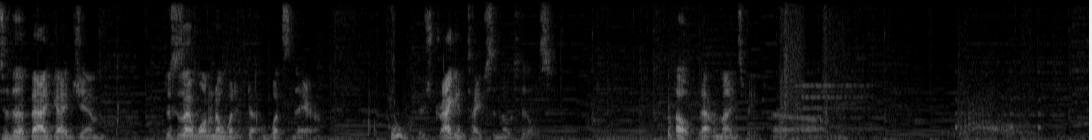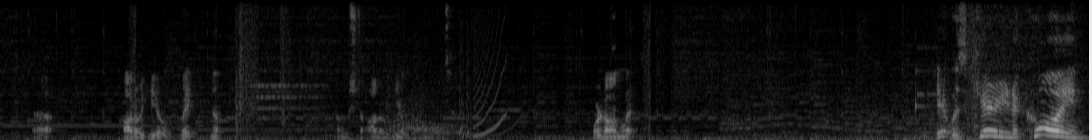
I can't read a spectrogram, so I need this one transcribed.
to the bad guy gym, just because I want to know what it what's there. Ooh, there's dragon types in those hills. Oh, that reminds me. Um, uh, auto heal. Wait, no. I wish to auto heal Donald. Poor Donglet. It was carrying a coin!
